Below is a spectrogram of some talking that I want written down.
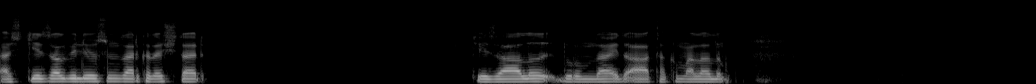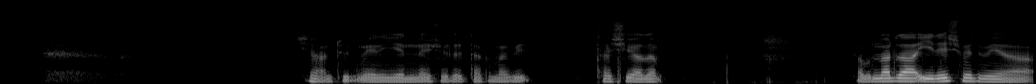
Raşit Gezal biliyorsunuz arkadaşlar. Cezalı durumdaydı. A takım alalım. Cihan Türkmen'in yerine şöyle takıma bir taşıyalım. Ya bunlar daha iyileşmedi mi ya?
